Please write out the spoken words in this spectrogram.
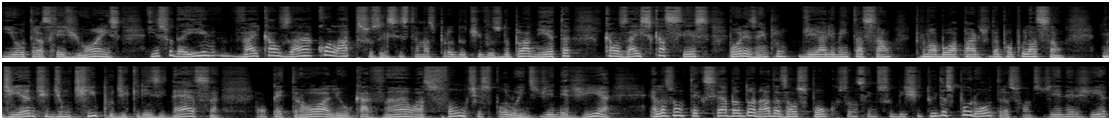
em outras regiões. Isso daí vai causar colapsos em sistemas produtivos do planeta, causar escassez, por exemplo, de alimentação para uma boa parte da população. Diante de um tipo de crise dessa, o petróleo, o carvão, as fontes poluentes de energia, elas vão ter que ser abandonadas aos poucos, vão sendo substituídas por outras fontes de energia,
